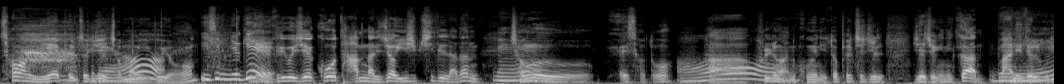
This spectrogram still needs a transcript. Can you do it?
성황리에 펼쳐질 아, 그래요? 전망이고요. 26일 예, 그리고 이제 그 다음 날이죠. 27일 날은 네. 정읍 에서도 오. 아, 훌륭한 공연이 또 펼쳐질 예정이니까 네. 많이들 우리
